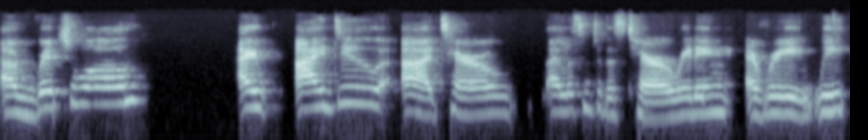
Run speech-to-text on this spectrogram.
a ritual I I do uh, tarot. I listen to this tarot reading every week,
